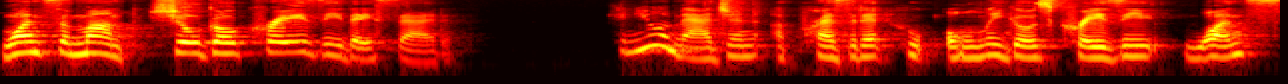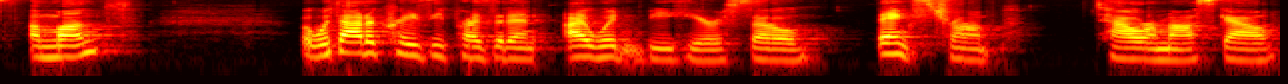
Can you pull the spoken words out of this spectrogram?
Once a month, she'll go crazy, they said. Can you imagine a president who only goes crazy once a month? But without a crazy president, I wouldn't be here. So thanks, Trump, Tower Moscow.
